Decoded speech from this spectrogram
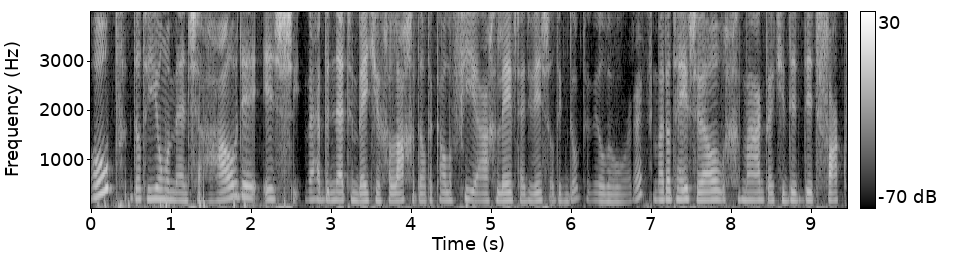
hoop dat de jonge mensen houden is, we hebben net een beetje gelachen dat ik al op vierjarige leeftijd wist dat ik dokter wilde worden. Maar dat heeft wel gemaakt dat je dit, dit vak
